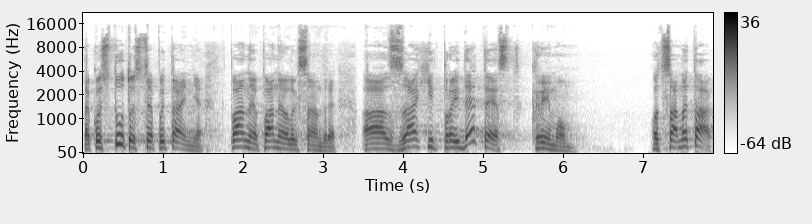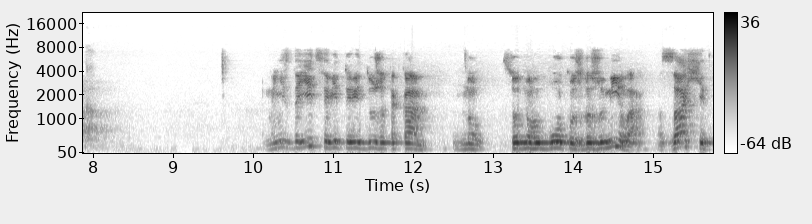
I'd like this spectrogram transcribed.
Так ось тут ось це питання. Пане, пане Олександре, а Захід пройде тест Кримом? От саме так. Мені здається, відповідь дуже така, ну, з одного боку, зрозуміла. Захід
